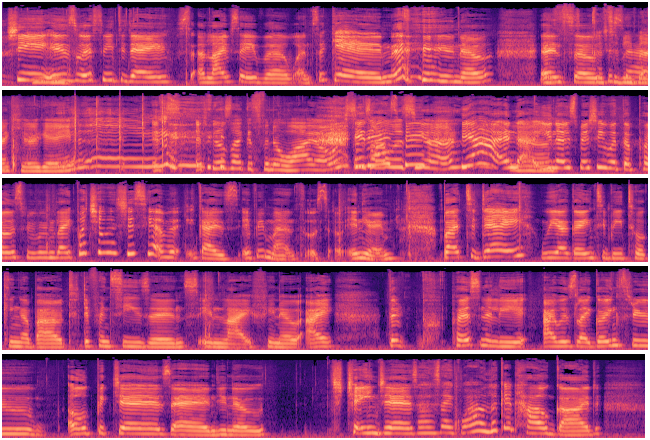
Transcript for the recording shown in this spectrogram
she mm. is with me today, a lifesaver once again, you know. And it's so good to be back here again. It's, it feels like it's been a while since It I was been- here. Yeah, and Yeah. Uh, you know, especially with the post, people were like, "But she was just here, but guys, every month or so." Anyway, but today we are going to be talking about different seasons in life. You know, I, the personally, I was like going through old pictures and you know changes. I was like, wow, look at how God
